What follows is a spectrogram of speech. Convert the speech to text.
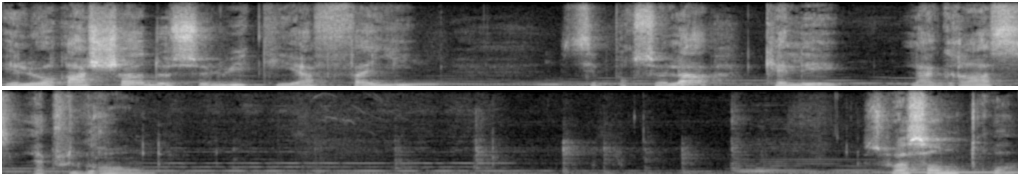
et le rachat de celui qui a failli. C'est pour cela qu'elle est la grâce la plus grande. 63.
